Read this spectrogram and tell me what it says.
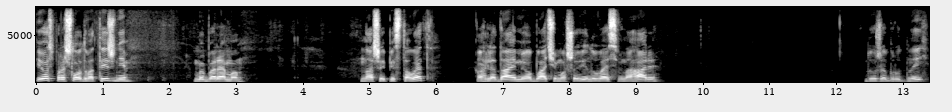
І ось пройшло два тижні. Ми беремо наш пістолет. Оглядаємо його, бачимо, що він увесь в нагарі. Дуже брудний.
